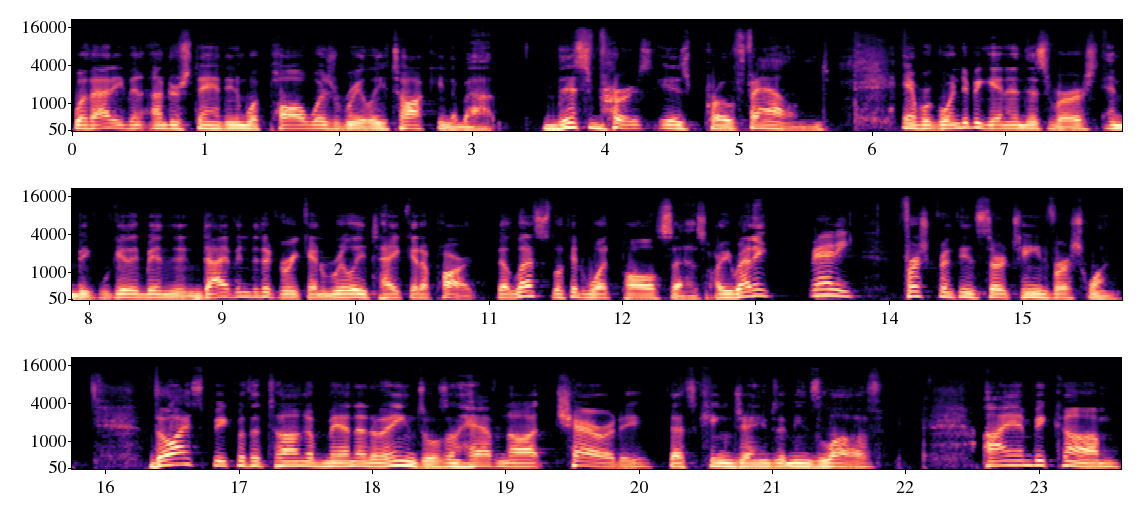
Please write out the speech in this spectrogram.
without even understanding what Paul was really talking about. This verse is profound. And we're going to begin in this verse and be, we're going to dive into the Greek and really take it apart. But let's look at what Paul says. Are you ready? Ready. 1 Corinthians 13, verse 1. Though I speak with the tongue of men and of angels and have not charity, that's King James, it means love, I am become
